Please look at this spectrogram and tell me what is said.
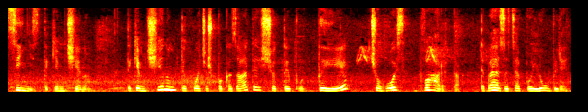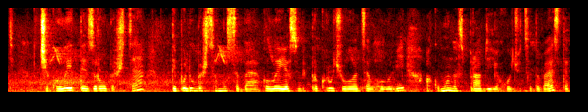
цінність таким чином. Таким чином ти хочеш показати, що типу ти чогось варта, тебе за це полюблять. Чи коли ти зробиш це, ти полюбиш саму себе. Коли я собі прокручувала це в голові, а кому насправді я хочу це довести,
